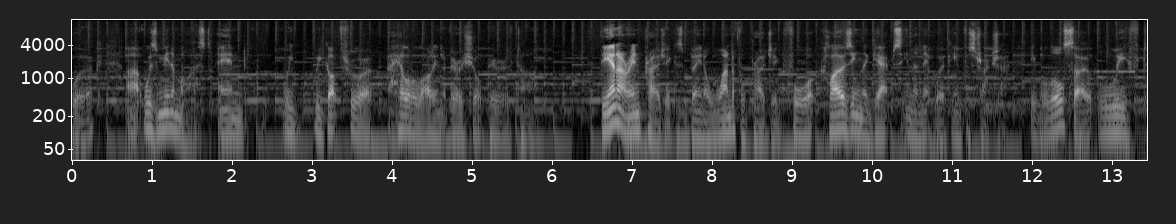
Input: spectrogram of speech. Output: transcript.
work uh, was minimised and we, we got through a, a hell of a lot in a very short period of time. The NRN project has been a wonderful project for closing the gaps in the network infrastructure. It will also lift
